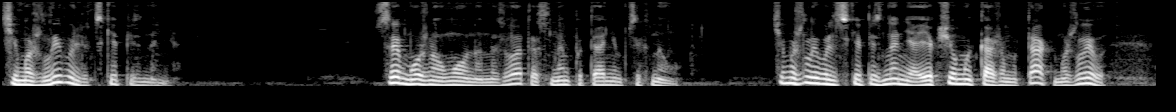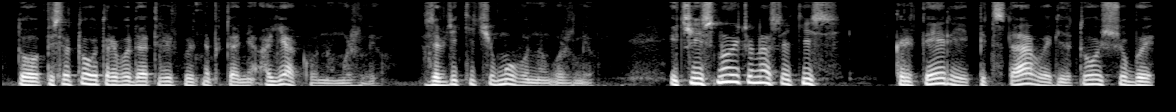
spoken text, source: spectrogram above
Чи можливе людське пізнання? Це можна умовно назвати основним питанням цих наук. Чи можливо людське пізнання? Якщо ми кажемо так, можливо, то після того треба дати відповідь на питання, а як воно можливо? Завдяки чому воно можливо? І чи існують у нас якісь критерії, підстави для того, щоб е,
